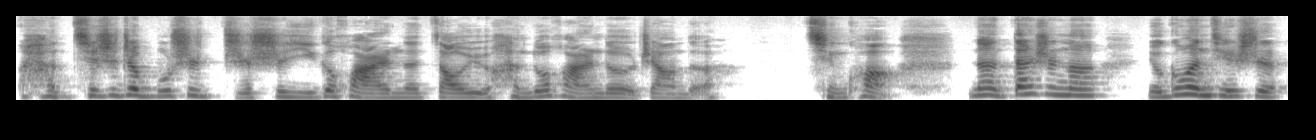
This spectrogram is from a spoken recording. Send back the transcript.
很，其实这不是只是一个华人的遭遇，很多华人都有这样的。情况，那但是呢，有个问题是，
